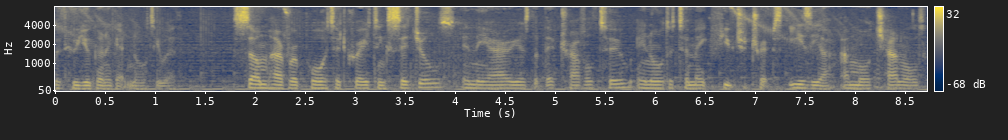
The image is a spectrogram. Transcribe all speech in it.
with who you're going to get naughty with. Some have reported creating sigils in the areas that they've travelled to in order to make future trips easier and more channeled.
